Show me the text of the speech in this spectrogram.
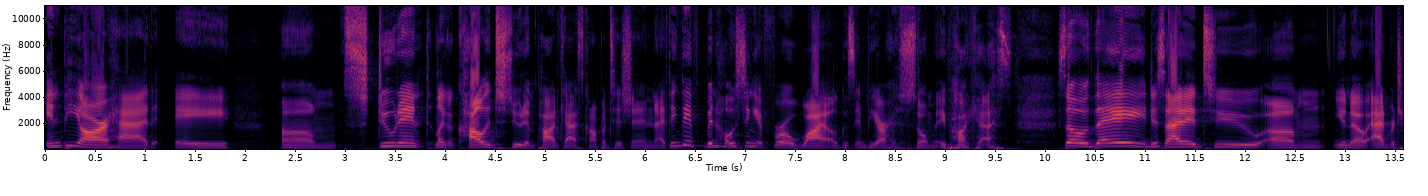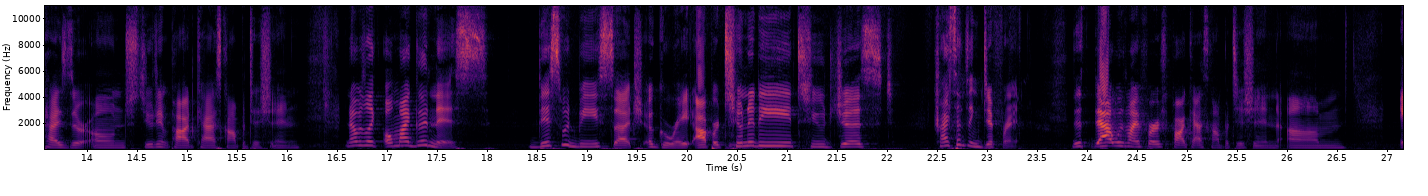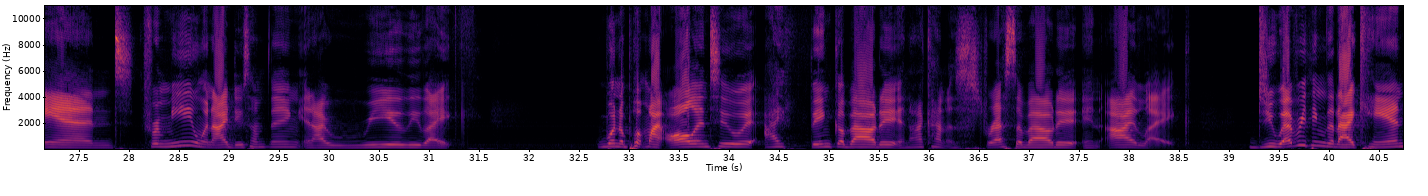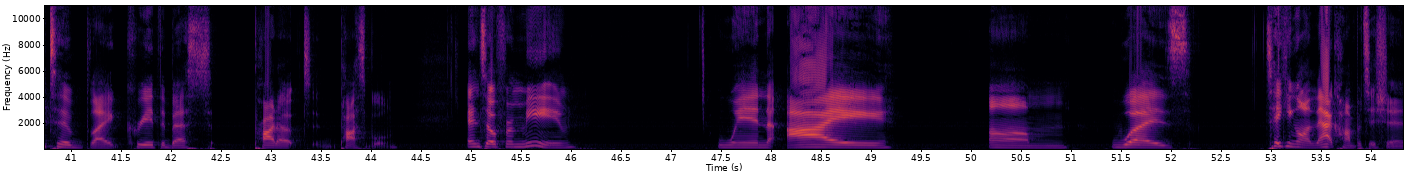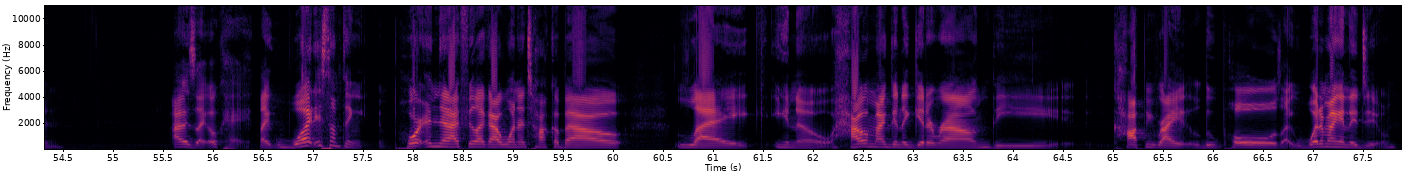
NPR had a um, student, like a college student podcast competition. I think they've been hosting it for a while because NPR has so many podcasts. So they decided to, um, you know, advertise their own student podcast competition. And I was like, oh my goodness, this would be such a great opportunity to just try something different. This, that was my first podcast competition. Um, and for me, when I do something and I really like want to put my all into it, I think about it and I kind of stress about it and I like do everything that I can to like create the best product possible. And so for me, when I um was taking on that competition, I was like, okay, like what is something important that I feel like I want to talk about? Like you know how am i going to get around the copyright loopholes? Like what am i going to do?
